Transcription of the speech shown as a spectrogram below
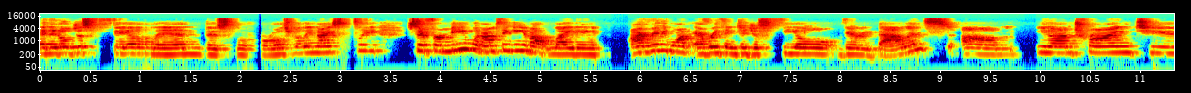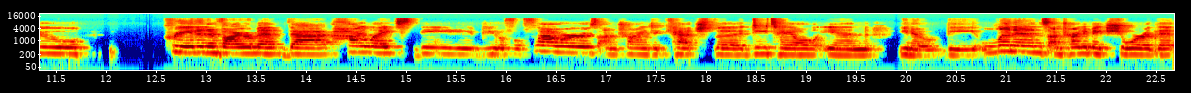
and it'll just fill in those florals really nicely. So for me, when I'm thinking about lighting, I really want everything to just feel very balanced. Um, you know, I'm trying to create an environment that highlights the beautiful flowers i'm trying to catch the detail in you know the linens i'm trying to make sure that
